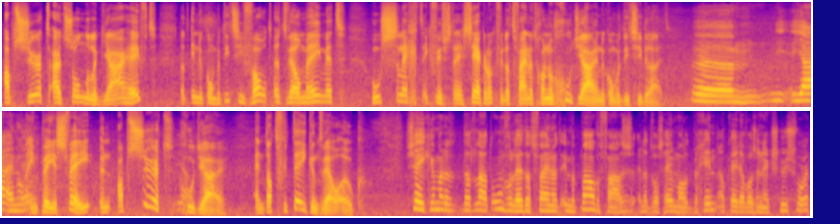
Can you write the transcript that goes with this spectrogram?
absurd uitzonderlijk jaar heeft. Dat in de competitie valt het wel mee met hoe slecht, ik vind, sterker nog, ik vind dat Feyenoord gewoon een goed jaar in de competitie draait. Ehm, ja en. Alleen PSV een absurd Ja. goed jaar. En dat vertekent wel ook. Zeker, maar dat, dat laat onverlet dat Feyenoord in bepaalde fases, en dat was helemaal het begin, oké, daar was een excuus voor,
